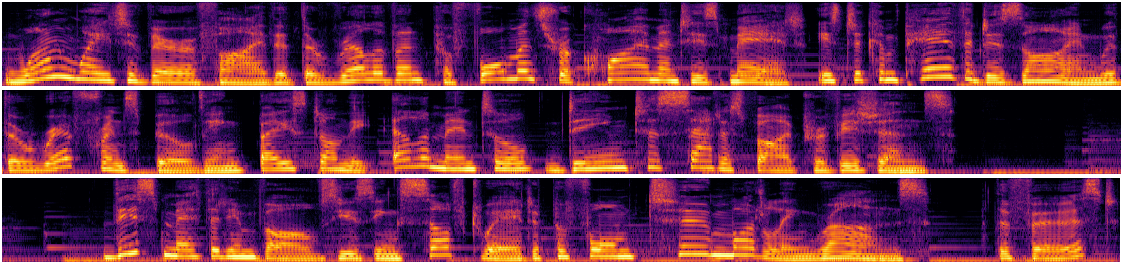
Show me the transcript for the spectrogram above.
One way to verify that the relevant performance requirement is met is to compare the design with a reference building based on the elemental deemed to satisfy provisions. This method involves using software to perform two modelling runs. The first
